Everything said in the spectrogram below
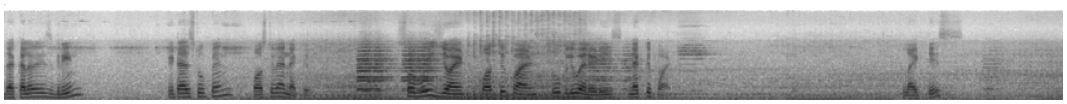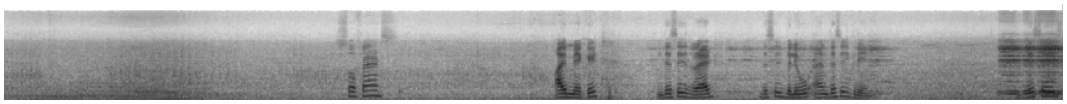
The color is green. It has two pins positive and negative. So we joint? Positive point to blue LEDs negative point. Like this. So friends I make it this is red this is blue and this is green. This is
